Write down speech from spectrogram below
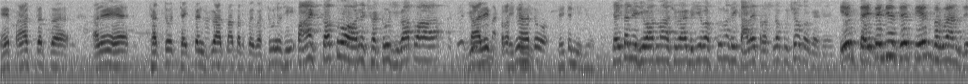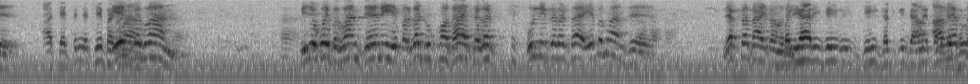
એ પાંચ તત્વ અને એ છઠ્ઠો ચૈતન્ય જીવાત્મા પર કોઈ વસ્તુ નથી. પાંચ તત્વ અને છઠ્ઠું જીવાત્મા. કાલે પ્રશ્ન હતો. ચૈતન્ય જીવાત્મા. સિવાય બીજી વસ્તુ નથી. કાલે પ્રશ્ન પૂછ્યો તો કે છે. એ ચૈતન્ય છે તે જ ભગવાન છે. આ ચૈતન્ય છે એ જ ભગવાન. બીજો કોઈ ભગવાન છે નહીં. એ પ્રગટ રૂપમાં થાય પ્રગટ ફૂલ્લી પ્રગટ થાય એ ભગવાન છે. વ્યક્ત થાય તો બલિહારી જેવી જેવી ઘટકી જાણે આ વ્યક્ત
